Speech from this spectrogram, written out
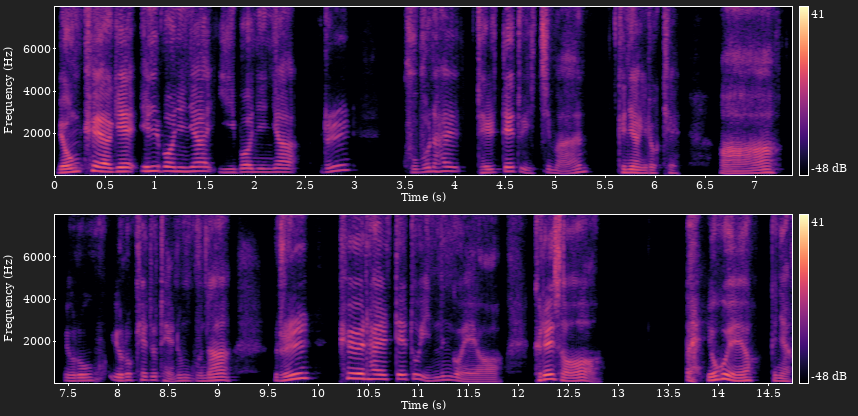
명쾌하게 1번이냐 2번이냐를 구분할 될 때도 있지만 그냥 이렇게 아 요런 요렇게도 되는구나를 표현할 때도 있는 거예요. 그래서 네, 요거예요. 그냥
